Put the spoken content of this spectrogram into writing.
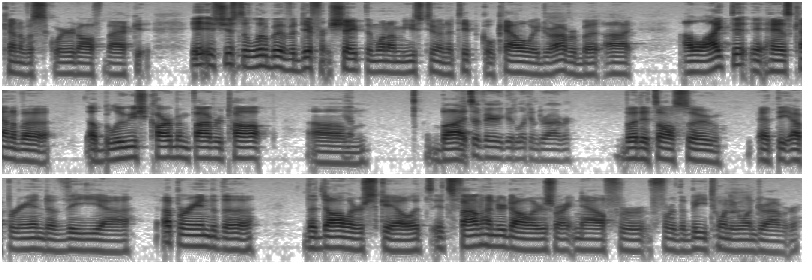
kind of a squared off back. It, it's just a little bit of a different shape than what I'm used to in a typical Callaway driver, but I I liked it. It has kind of a a bluish carbon fiber top. Um, yep. But it's a very good looking driver. But it's also at the upper end of the uh, upper end of the the dollar scale. It's it's five hundred dollars right now for for the B twenty one driver.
